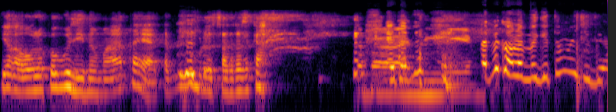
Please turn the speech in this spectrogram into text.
ya Allah kok gue zina mata ya? Tapi gue berusaha sekali. Eh, tapi tapi kalau begitu mah juga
